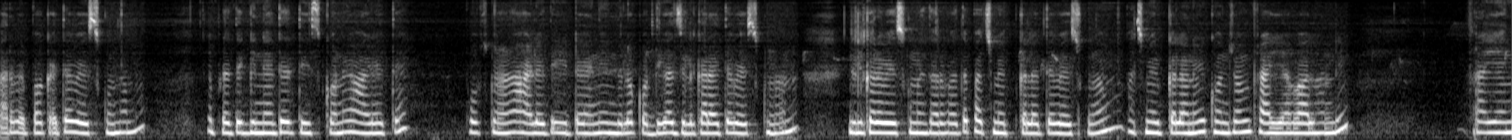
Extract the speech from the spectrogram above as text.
కరివేపాకు అయితే వేసుకుందాము ఇప్పుడైతే గిన్నె అయితే తీసుకొని ఆయిల్ అయితే పోసుకున్నాను. ఆయిల్ అయితే హీట్ అయింది. ఇందులో కొద్దిగా జీలకర్ర అయితే వేసుకున్నాను. జీలకర్ర వేసుకున్న తర్వాత పచ్చిమిరపకాయలు అయితే వేసుకున్నాం. పచ్చిమిరపకాయలు అనేవి కొంచెం ఫ్రై అవ్వాలండి. ఫ్రై అయిన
